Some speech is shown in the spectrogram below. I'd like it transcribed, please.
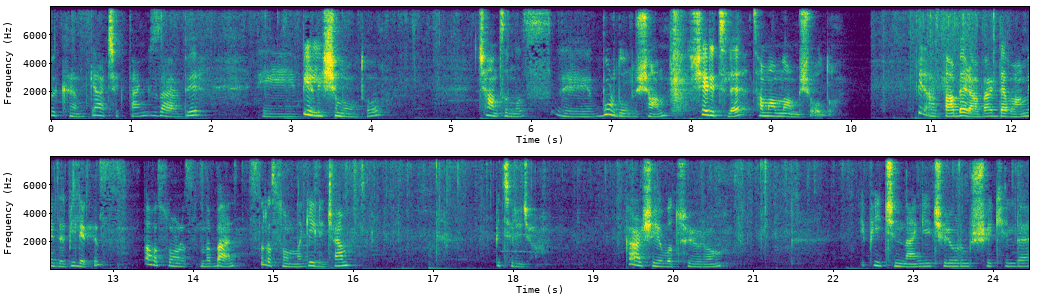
Bakın gerçekten güzel bir e, birleşim oldu. Çantamız e, burada oluşan şeritle tamamlanmış oldu. Biraz daha beraber devam edebiliriz. Daha sonrasında ben sıra sonuna geleceğim. Bitireceğim. Karşıya batıyorum. İpi içinden geçiriyorum şu şekilde.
